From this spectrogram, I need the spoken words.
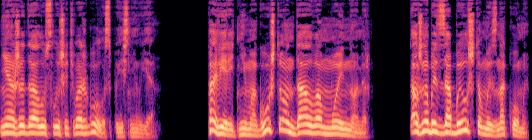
«Не ожидал услышать ваш голос», — пояснил я. «Поверить не могу, что он дал вам мой номер. Должно быть, забыл, что мы знакомы».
